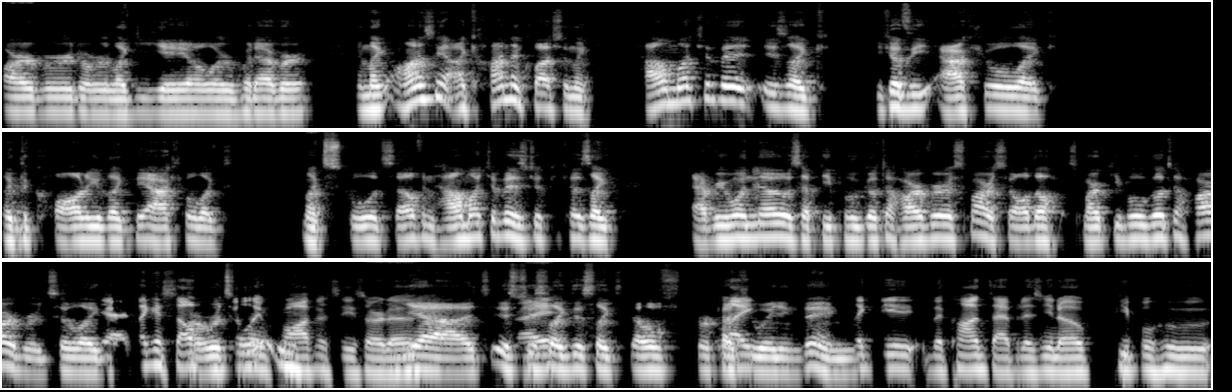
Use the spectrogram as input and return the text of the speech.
Harvard or like Yale or whatever, and like honestly, I kind of question like how much of it is like because the actual like like the quality of like the actual like like school itself, and how much of it is just because like everyone knows that people who go to Harvard are smart, so all the smart people go to Harvard. So like Yeah, it's like a Harvard's self-fulfilling great. prophecy sort of. yeah, it's it's just like this like self perpetuating thing. like the the concept is you know people who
